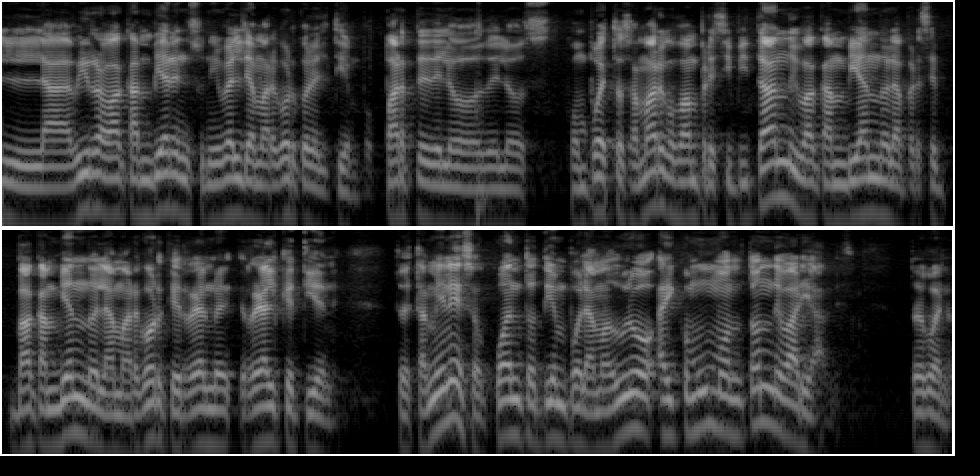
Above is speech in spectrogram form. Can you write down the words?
la birra va a cambiar en su nivel de amargor con el tiempo. Parte de, los compuestos amargos van precipitando y va cambiando, la va cambiando el amargor que real, real que tiene. Entonces también eso, cuánto tiempo la maduró, hay como un montón de variables. Entonces bueno,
